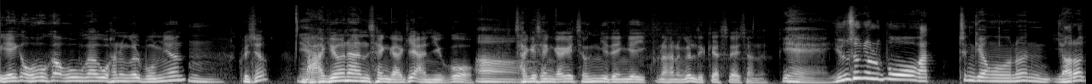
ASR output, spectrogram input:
얘가 오가 오가고 하는 걸 보면 음. 그렇죠? 예. 막연한 생각이 아니고 어. 자기 생각이 정리된 게 있구나 하는 걸 느꼈어요 저는. 예, 윤석열 후보 같은 경우는 여러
